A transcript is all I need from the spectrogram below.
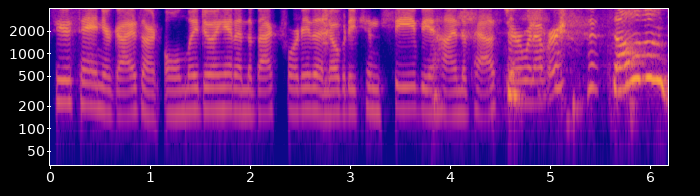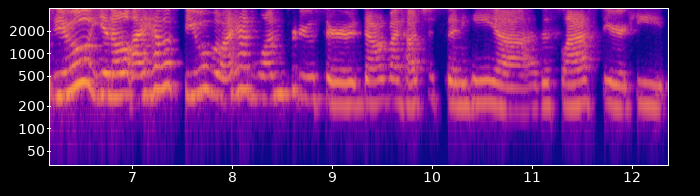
So you're saying your guys aren't only doing it in the back 40 that nobody can see behind the pasture or whatever? Some of them do. You know, I have a few of them. I had one producer down by Hutchinson. He uh this last year he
